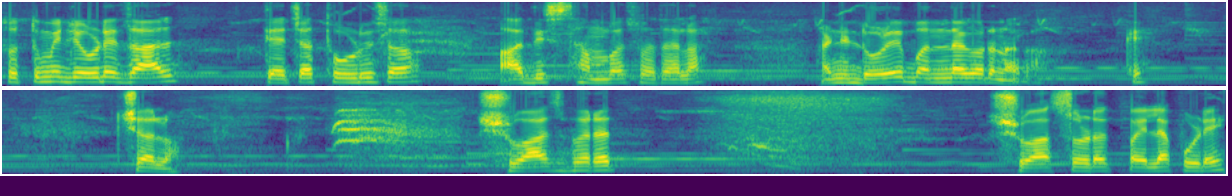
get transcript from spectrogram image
सो तुम्ही जेवढे जाल त्याच्या थोडंसं आधीच थांबा स्वतःला आणि डोळे बंद करू नका. ओके चलो. श्वास भरत श्वास सोडत पहिला पुढे.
